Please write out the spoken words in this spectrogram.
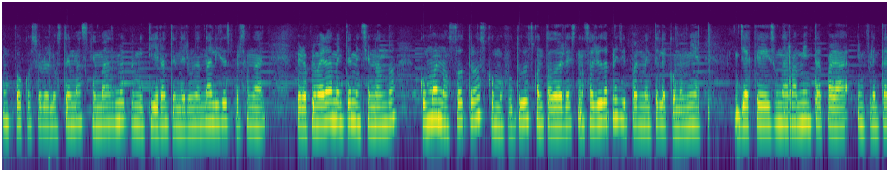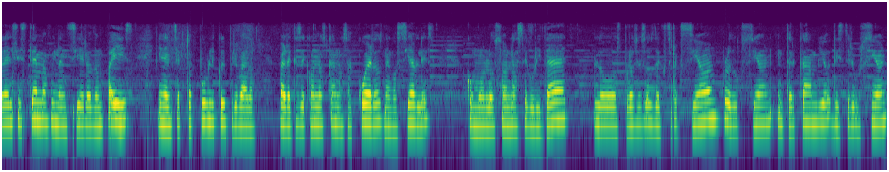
un poco sobre los temas que más me permitieron tener un análisis personal, pero primeramente mencionando cómo a nosotros como futuros contadores nos ayuda principalmente la economía, ya que es una herramienta para enfrentar el sistema financiero de un país y en el sector público y privado, para que se conozcan los acuerdos negociables, como lo son la seguridad, los procesos de extracción, producción, intercambio, distribución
